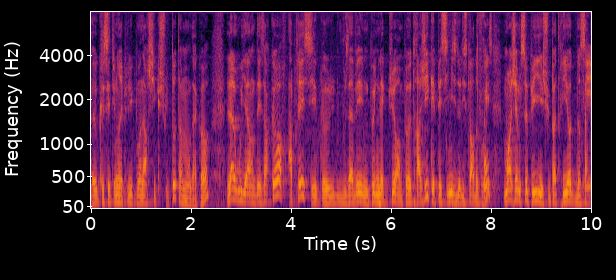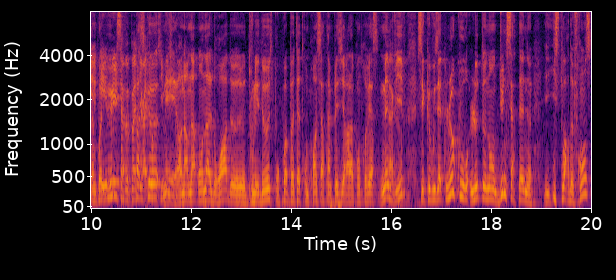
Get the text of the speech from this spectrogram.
euh, que c'est une république monarchique, je suis totalement d'accord. Là où il y a un désaccord, après, c'est que vous avez un peu une lecture un peu tragique et pessimiste de l'histoire de France. Moi, j'aime ce pays et je suis patriote d'un certain point de vue. ça veut pas parce dire que, être Mais on, a, on a le droit de tous les deux. Pourquoi peut-être on prend un certain plaisir à la controverse, même vive. C'est que vous êtes le, cours, le tenant d'une certaine histoire de France.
